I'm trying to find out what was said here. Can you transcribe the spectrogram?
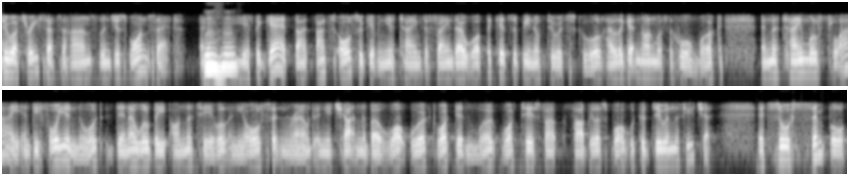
two or three sets of hands than just one set. And mm-hmm. you forget that that's also giving you time to find out what the kids have been up to at school, how they're getting on with the homework, and the time will fly. And before you know it, dinner will be on the table, and you're all sitting around and you're chatting about what worked, what didn't work, what tastes fa- fabulous, what we could do in the future. It's so simple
